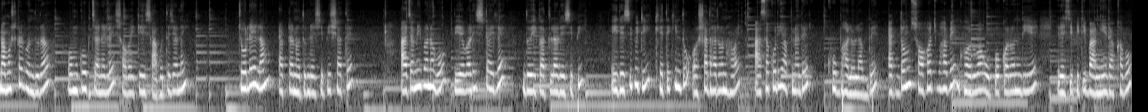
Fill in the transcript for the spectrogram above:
নমস্কার বন্ধুরা হোম কুক চ্যানেলে সবাইকে স্বাগত জানাই। চলে এলাম একটা নতুন রেসিপির সাথে। আজ আমি বানাবো বিয়েবাড়ির স্টাইলে দই কাতলা রেসিপি এই রেসিপিটি খেতে কিন্তু অসাধারণ হয়। আশা করি আপনাদের খুব ভালো লাগবে। একদম সহজভাবে ঘরোয়া উপকরণ দিয়ে রেসিপিটি বানিয়ে দেখাবো।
